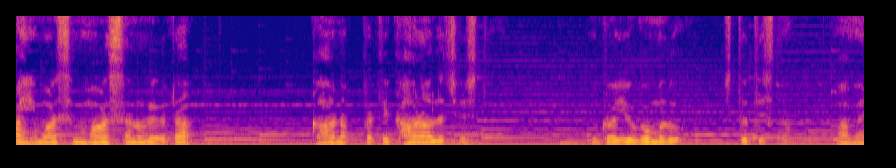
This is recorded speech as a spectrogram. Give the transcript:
మహిమా సింహాసనం ఎదుట గాన ప్రతి గానాలు చేస్తూ యుగ యుగములు స్థుతిస్తాం ఆమె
